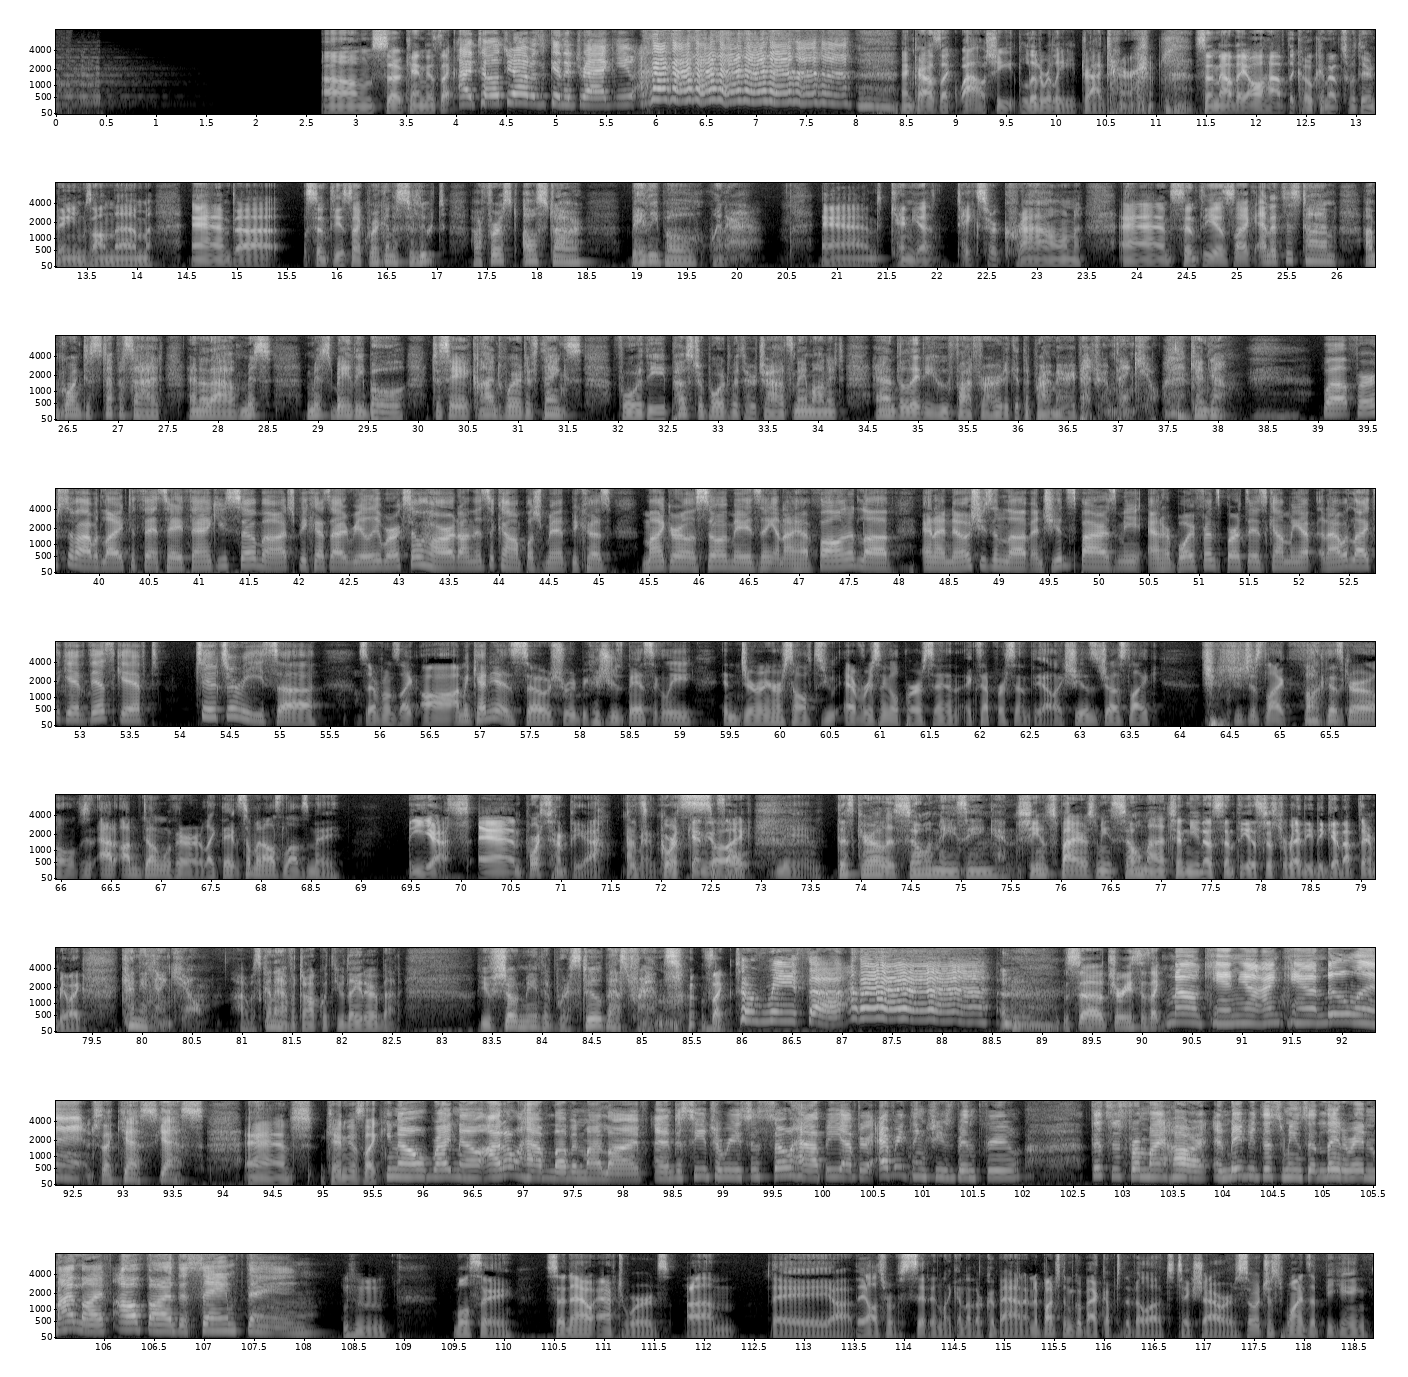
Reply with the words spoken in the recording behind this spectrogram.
Um, so Kenya's like, I told you I was gonna drag you. and Kyle's like, wow, she literally dragged her. so now they all have the coconuts with their names on them. And uh, Cynthia's like, we're gonna salute our first All Star Bailey Bowl winner. And Kenya takes her crown, and Cynthia's like, and at this time, I'm going to step aside and allow Miss Miss Bailey Bowl to say a kind word of thanks for the poster board with her child's name on it, and the lady who fought for her to get the primary bedroom. Thank you, hmm. Kenya. Well, first of all, I would like to th- say thank you so much because I really worked so hard on this accomplishment because my girl is so amazing and I have fallen in love and I know she's in love and she inspires me and her boyfriend's birthday is coming up and I would like to give this gift to Teresa. So everyone's like, "Aw." I mean, Kenya is so shrewd because she's basically endearing herself to every single person except for Cynthia. Like she is just like, she's just like, "Fuck this girl. Just I'm done with her. Like they, someone else loves me." Yes, and poor Cynthia. 'cause of course, Kenya's so like, mean. this girl is so amazing and she inspires me so much. And you know, Cynthia's just ready to get up there and be like, Kenya, thank you. I was going to have a talk with you later, but you've shown me that we're still best friends. it's like, Teresa. so Teresa's like, no, Kenya, I can't do it. she's like, yes, yes. And Kenya's like, You know, right now, I don't have love in my life, and to see Teresa so happy after everything she's been through, this is from my heart, and maybe this means that later in my life, I'll find the same thing. hmm We'll see. So now afterwards, um, they uh, they all sort of sit in like another cabana, and a bunch of them go back up to the villa to take showers. So it just winds up being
